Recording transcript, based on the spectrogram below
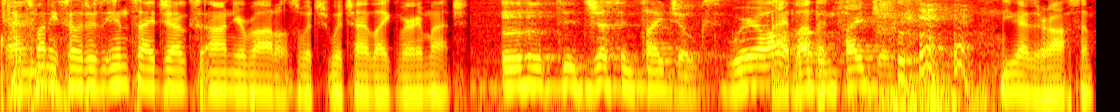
That's funny. So there's inside jokes on your bottles, which which I like very much. Mm-hmm. It's just inside jokes. We're all I love about it. inside jokes. You guys are awesome.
